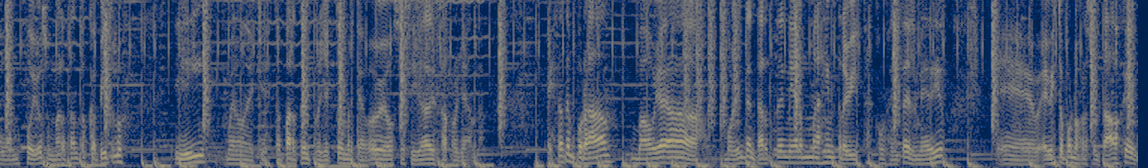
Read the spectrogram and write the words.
hayamos podido sumar tantos capítulos y bueno, de que esta parte del proyecto de Mercadeo DBO se siga desarrollando esta temporada voy a, voy a intentar tener más entrevistas con gente del medio. Eh, he visto por los resultados que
